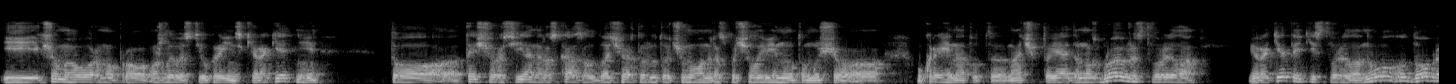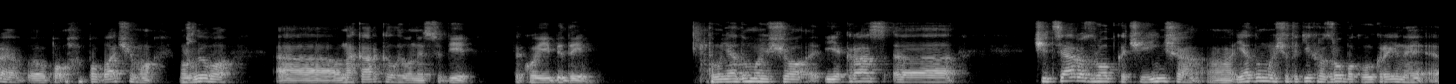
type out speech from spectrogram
І якщо ми говоримо про можливості українські ракетні, то те, що росіяни розказували 24 лютого, чому вони розпочали війну, тому що Україна тут, е, начебто, ядерну зброю вже створила, і ракети, які створила. Ну добре, е, побачимо. Можливо, е, накаркали вони собі такої біди. Тому я думаю, що якраз е, чи ця розробка, чи інша, я думаю, що таких розробок у України е,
